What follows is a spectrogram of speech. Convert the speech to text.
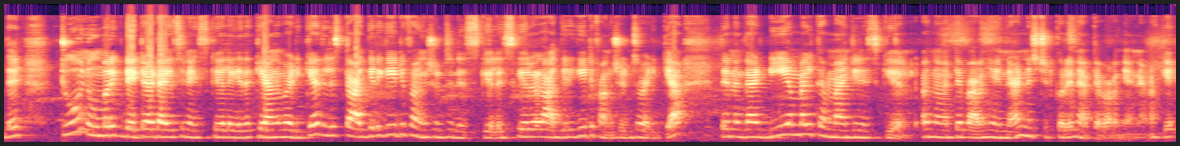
Then two numeric data types in SQL ഏതൊക്കെയാണെന്ന് പഠിക്കുക? അതിൽ list aggregate functions in SQL എസ്ക്യൂഎലുള്ള അഗ്രിഗേറ്റ് ഫംഗ്ഷൻസ് പഠിക്കുക. ദെൻ എന്താ? D M L command in SQL എന്ന് നേരത്തെ പറഞ്ഞു തന്നെയാണ്. നിശ്ചിത് കുറേ നേരത്തെ പറഞ്ഞു തന്നെയാണ്. ഓക്കെ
